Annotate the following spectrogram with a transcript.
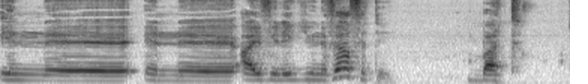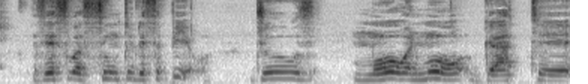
in, uh, in uh, Ivy League University, but this was soon to disappear. Jews more and more got uh,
